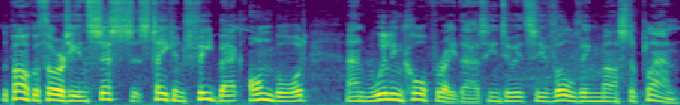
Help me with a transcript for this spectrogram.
The Park Authority insists it's taken feedback on board and will incorporate that into its evolving master plan.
